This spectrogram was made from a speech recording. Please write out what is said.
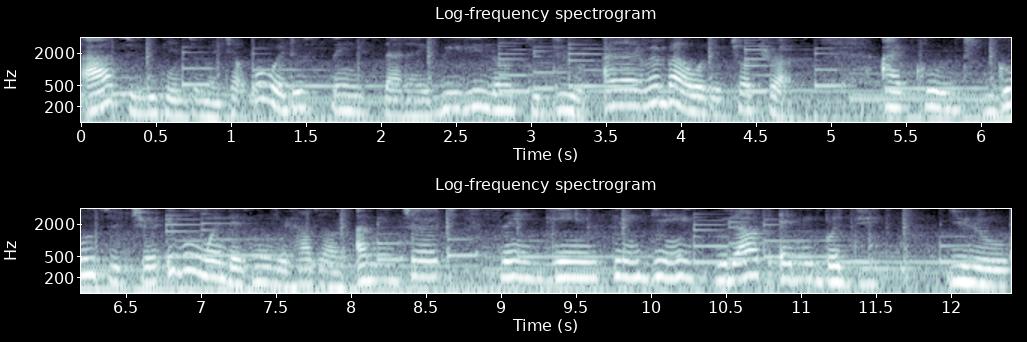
i had to look into my child. What were those things that i really love to do? And i remember i was a church rat. I could go to church even when there's no rehearsal. I'm in church singing singing without anybody you know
